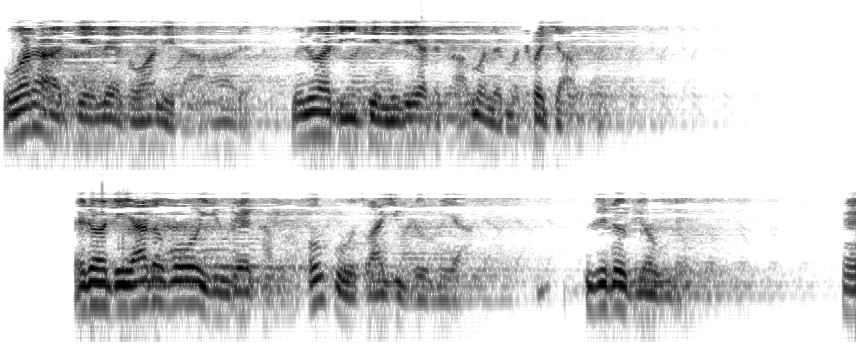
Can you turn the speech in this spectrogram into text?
ဘဝရအတင်နဲ့သွားနေတာတဲ့မင်းတို့ကဒီအတင်တွေကတခါမှလည်းမထွက်ကြဘူးအဲ့တော့တရားသဘောယူတဲ့အခါမှာပုဂ္ဂိုလ်သွားယူလို့မရဘူးဦးဇင်းတို့ပြောဘူးလေအဲ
